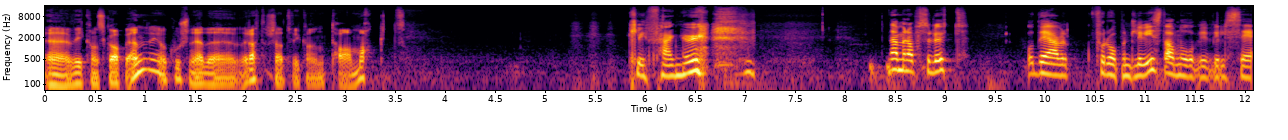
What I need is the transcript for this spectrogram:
eh, vi kan skape endring, og hvordan er det rett og slett vi kan ta makt. Cliffhanger. Nei, men absolutt. Og det er vel forhåpentligvis da noe vi vil se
